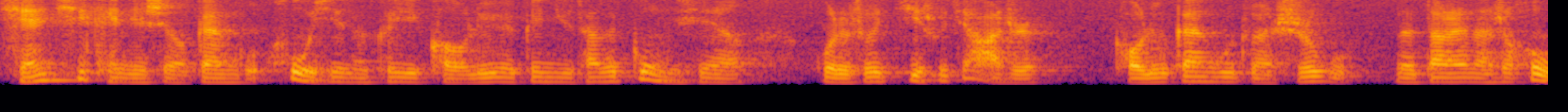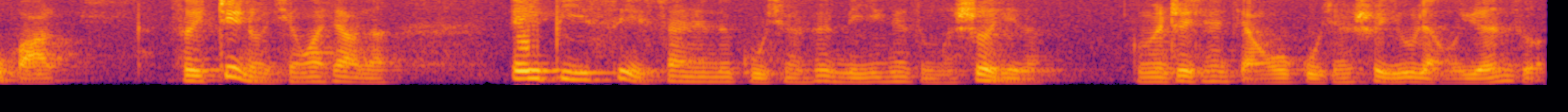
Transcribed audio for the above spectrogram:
前期肯定是要干股，后期呢可以考虑根据他的贡献或者说技术价值，考虑干股转实股。那当然那是后话了。所以这种情况下呢，A、B、C 三人的股权分配应该怎么设计呢？我们之前讲过，股权设计有两个原则，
